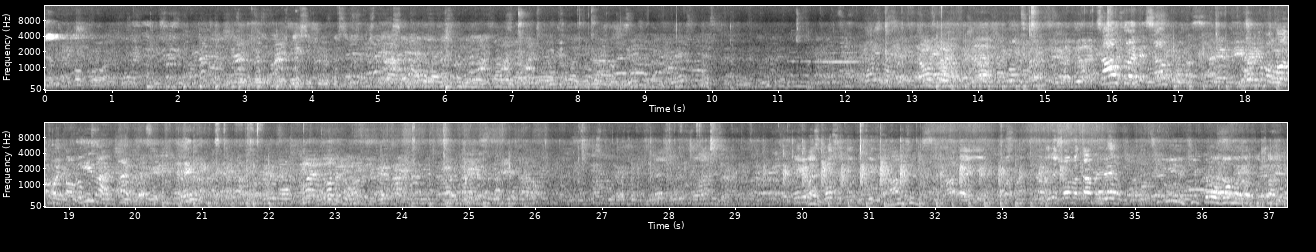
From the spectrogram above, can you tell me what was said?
Dari. doma tamo je. Čim prvo doma ga pošalju.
